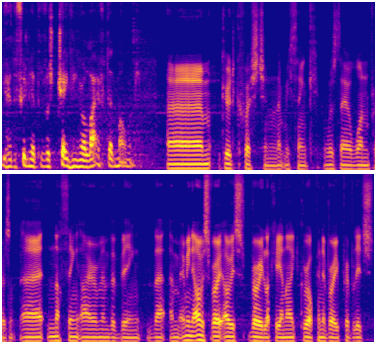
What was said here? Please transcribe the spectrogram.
you had the feeling that it was changing your life at that moment? Um, good question. Let me think. Was there one present? Uh, nothing I remember being that. Um, I mean, I was very, I was very lucky, and I grew up in a very privileged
